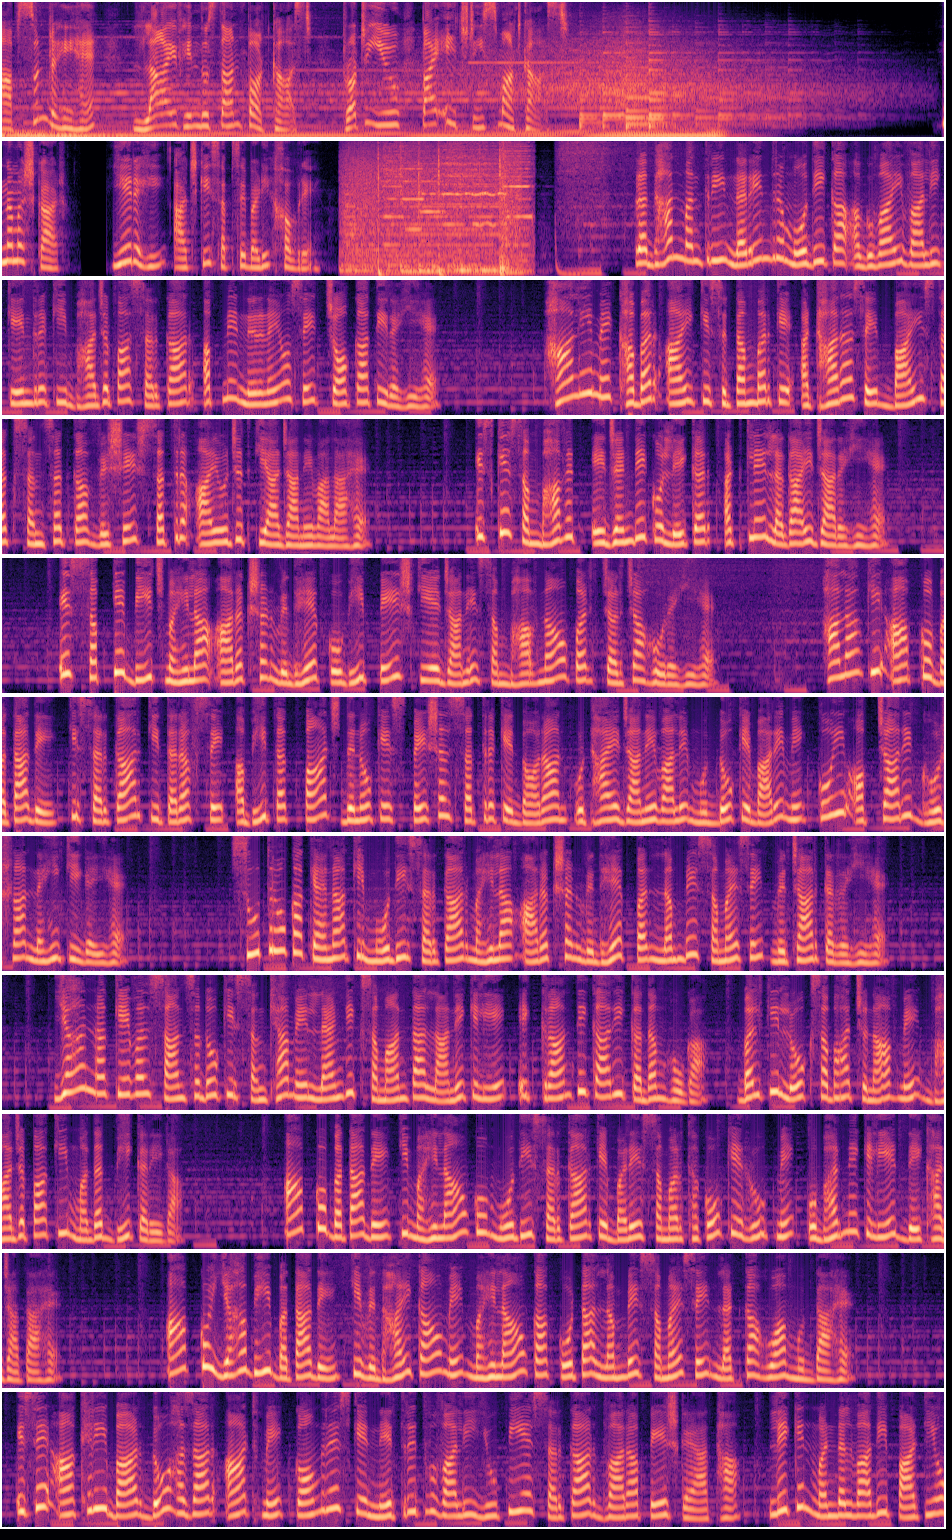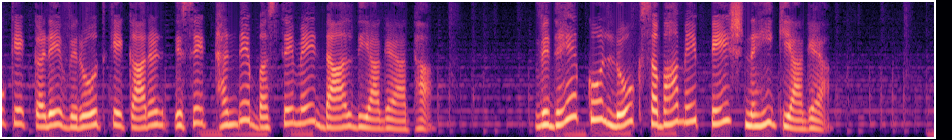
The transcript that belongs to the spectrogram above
आप सुन रहे हैं live Hindustan podcast brought to you by H Smartcast. नमस्कार ये रही आज की सबसे बड़ी खबरें प्रधानमंत्री नरेंद्र मोदी का अगुवाई वाली केंद्र की भाजपा सरकार अपने निर्णयों से चौंकाती रही है हाल ही में खबर आई कि सितंबर के 18 से 22 तक संसद का विशेष सत्र आयोजित किया जाने वाला है इसके संभावित एजेंडे को लेकर अटकलें लगाई जा रही हैं। इस सबके बीच महिला आरक्षण विधेयक को भी पेश किए जाने संभावनाओं पर चर्चा हो रही है हालाँकि आपको बता दें कि सरकार की तरफ़ से अभी तक पाँच दिनों के स्पेशल सत्र के दौरान उठाए जाने वाले मुद्दों के बारे में कोई औपचारिक घोषणा नहीं की गई है। सूत्रों का कहना कि मोदी सरकार महिला आरक्षण विधेयक पर लंबे समय से विचार कर रही है। यह न केवल सांसदों की संख्या में लैंगिक समानता लाने के लिए एक क्रांतिकारी कदम होगा बल्कि लोकसभा चुनाव में भाजपा की मदद भी करेगा। आपको बता दें कि महिलाओं को मोदी सरकार के बड़े समर्थकों के रूप में उभरने के लिए देखा जाता है। आपको यह भी बता दें कि विधायिकाओं में महिलाओं का कोटा लंबे समय से लटका हुआ मुद्दा है। इसे आखिरी बार 2008 में कांग्रेस के नेतृत्व वाली यूपीए सरकार द्वारा पेश गया था। लेकिन मंडलवादी पार्टियों के कड़े विरोध के कारण इसे ठंडे बस्ते में डाल दिया गया था। विधेयक को लोकसभा में पेश नहीं किया गया।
